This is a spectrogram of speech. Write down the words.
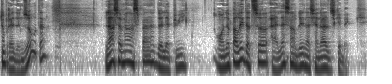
tout près de nous autres. Hein? L'ensemencement de la pluie on a parlé de ça à l'Assemblée nationale du Québec.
